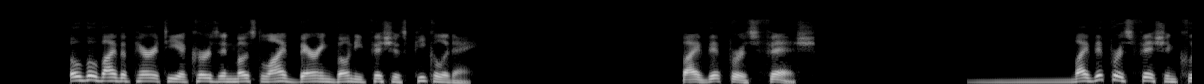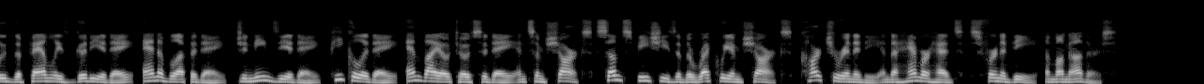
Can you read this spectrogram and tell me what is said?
Ovoviviparity occurs in most live-bearing bony fishes Poeciliidae. Viviparous fish Viviparous fish include the families Goodeidae, Anablepidae, Jenynsiidae, Poeciliidae, Embiotocidae and some sharks some species of the requiem sharks, Carcharhinidae and the hammerheads, Sphyrnidae, among others.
